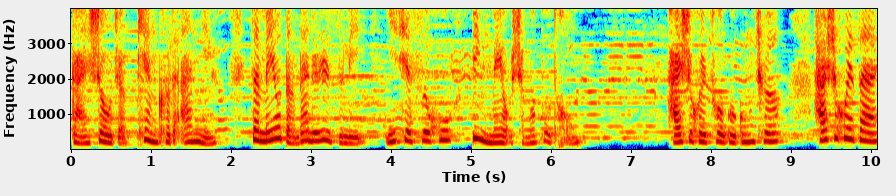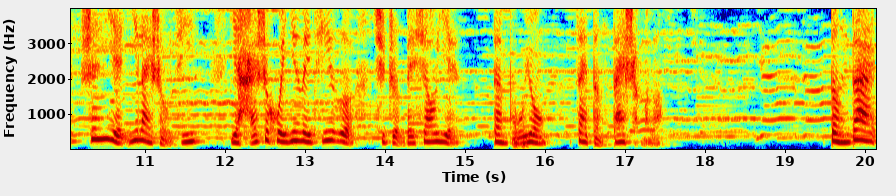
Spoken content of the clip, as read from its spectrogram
感受着片刻的安宁。在没有等待的日子里，一切似乎并没有什么不同。还是会错过公车，还是会在深夜依赖手机，也还是会因为饥饿去准备宵夜，但不用再等待什么了。等待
